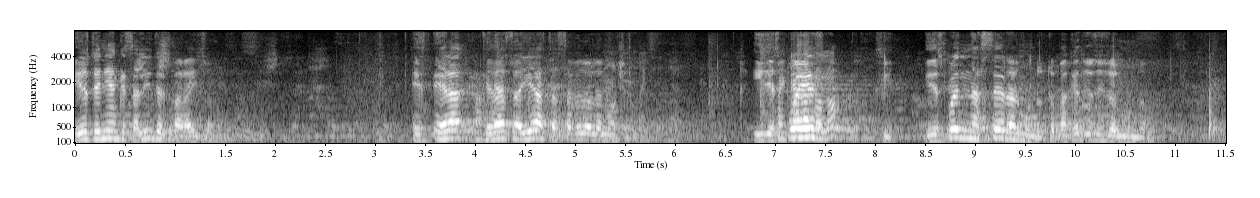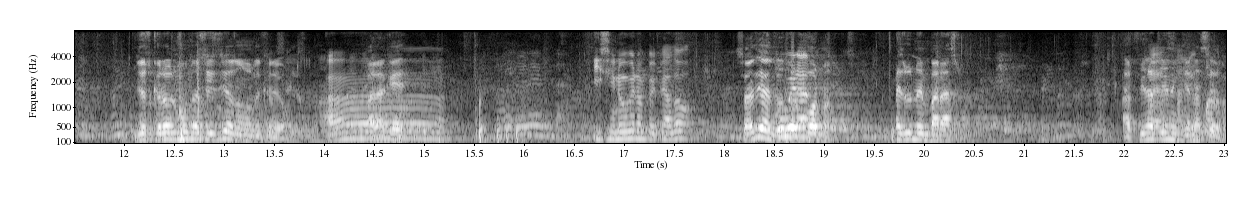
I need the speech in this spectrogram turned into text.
Ellos tenían que salir del paraíso. Era quedarse allá hasta sábado de la noche. Y después. Y después nacer al mundo. ¿Para qué Dios hizo el mundo? Dios creó el mundo en seis días o no le creó. Ah. ¿Para qué? Y si no hubieran pecado. Salían de Hubiera- otra forma. Es un embarazo. Al final tienen que nacer.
